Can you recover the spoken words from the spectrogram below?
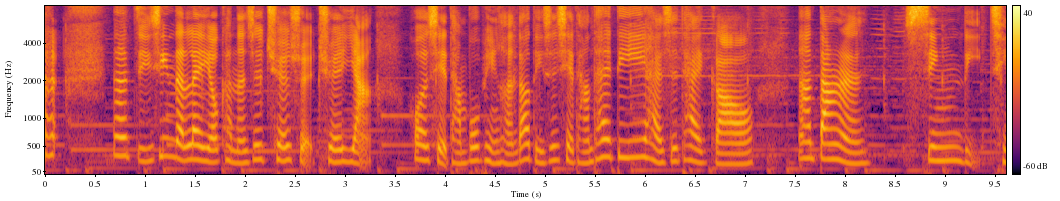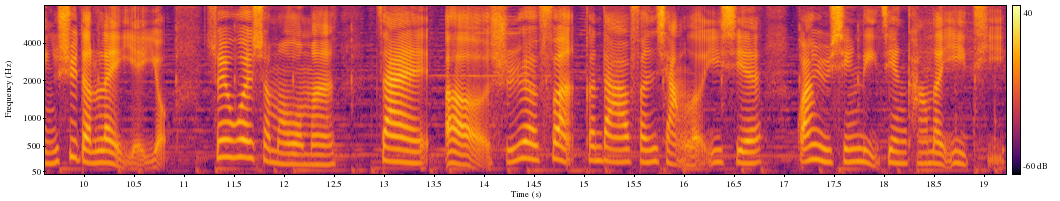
那急性的累有可能是缺水、缺氧，或血糖不平衡，到底是血糖太低还是太高？那当然。心理情绪的累也有，所以为什么我们在呃十月份跟大家分享了一些关于心理健康的议题？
